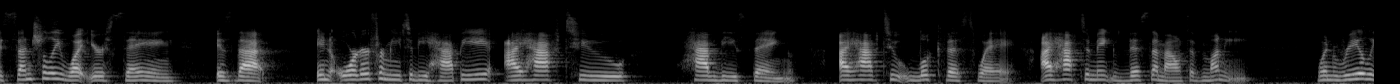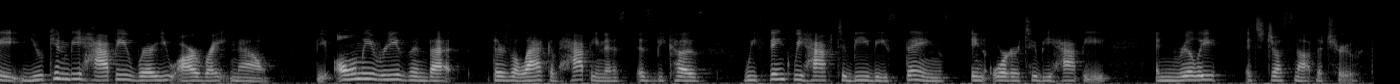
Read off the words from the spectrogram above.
essentially what you're saying is that in order for me to be happy, I have to have these things. I have to look this way. I have to make this amount of money. When really you can be happy where you are right now. The only reason that there's a lack of happiness is because we think we have to be these things in order to be happy. And really, it's just not the truth.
